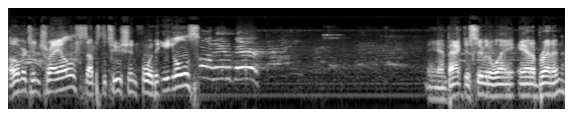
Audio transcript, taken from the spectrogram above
Overton trails. Substitution for the Eagles. On. And back to serve it away, Anna Brennan.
